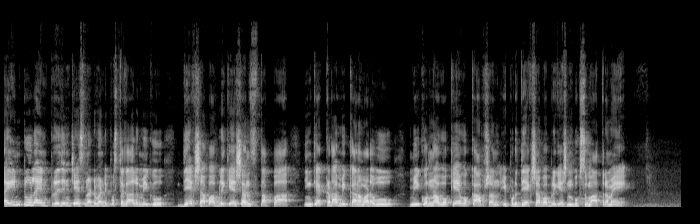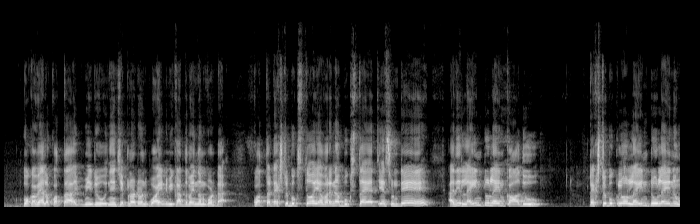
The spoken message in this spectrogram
లైన్ టు లైన్ ప్రజెంట్ చేసినటువంటి పుస్తకాలు మీకు దీక్ష పబ్లికేషన్స్ తప్ప ఇంకెక్కడా మీకు కనబడవు. మీకున్న ఒకే ఒక్క ఆప్షన్ ఇప్పుడు దీక్ష పబ్లికేషన్ బుక్స్ మాత్రమే. ఒకవేళ కొత్త మీరు నేను చెప్పినటువంటి పాయింట్ మీకు అర్థమైంది అనుకుంటా. కొత్త టెక్స్ట్ బుక్స్తో ఎవరైనా బుక్స్ తయారు చేస్తుంటే అది లైన్ టు లైన్ కాదు. టెక్స్ట్ బుక్లో లైన్ టు లైను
